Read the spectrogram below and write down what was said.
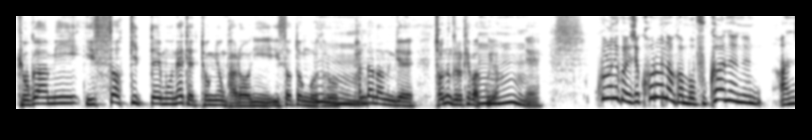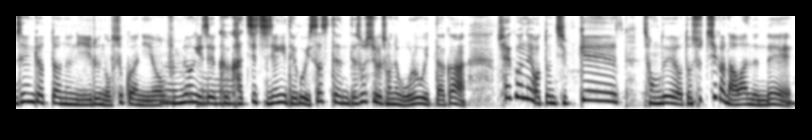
교감이 있었기 때문에 대통령 발언이 있었던 것으로 음. 판단하는 게 저는 그렇게 봤고요. 예. 그러니까 이제 코로나가 뭐 북한에는 안 생겼다는 일은 없을 거 아니에요. 네, 분명히 이제 그 같이 진행이 되고 있었을 텐데 소식을 전혀 모르고 있다가 최근에 어떤 집계 정도의 어떤 수치가 나왔는데 음.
